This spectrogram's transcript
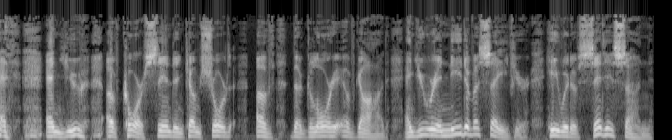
and, and you, of course, sinned and come short of the glory of God, and you were in need of a Savior, He would have sent His Son.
